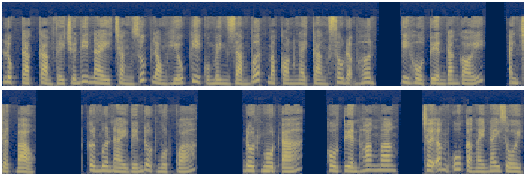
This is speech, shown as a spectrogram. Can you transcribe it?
Lục Đạc cảm thấy chuyến đi này chẳng giúp lòng hiếu kỳ của mình giảm bớt mà còn ngày càng sâu đậm hơn. Khi Hồ Tuyền đang gói, anh chợt bảo. Cơn mưa này đến đột ngột quá. Đột ngột á, Hồ Tuyền hoang mang, trời âm u cả ngày nay rồi,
